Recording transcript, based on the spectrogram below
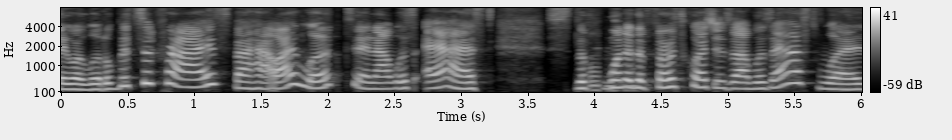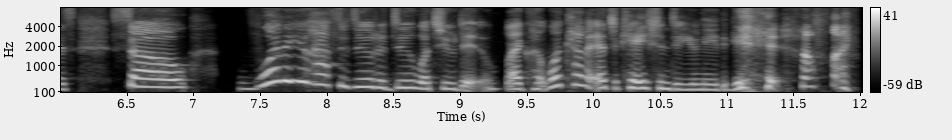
they were a little bit surprised by how I looked. And I was asked the mm-hmm. one of mm-hmm. the first questions I was asked was, so what do you have to do to do what you do? Like, what kind of education do you need to get? I'm like,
